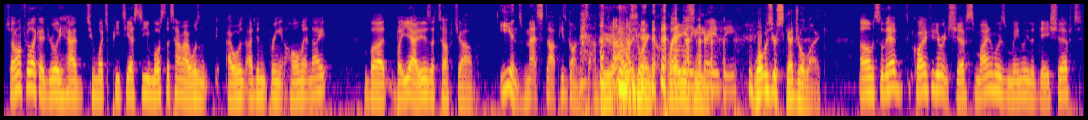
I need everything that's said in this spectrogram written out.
So I don't feel like I really had too much PTSD. Most of the time, I wasn't. I was. I didn't bring it home at night. But but yeah, it is a tough job. Ian's messed up. He's gone. I'm Dude, I was going crazy. Totally crazy. What was your schedule like? Um, so they had quite a few different shifts. Mine was mainly the day shift,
